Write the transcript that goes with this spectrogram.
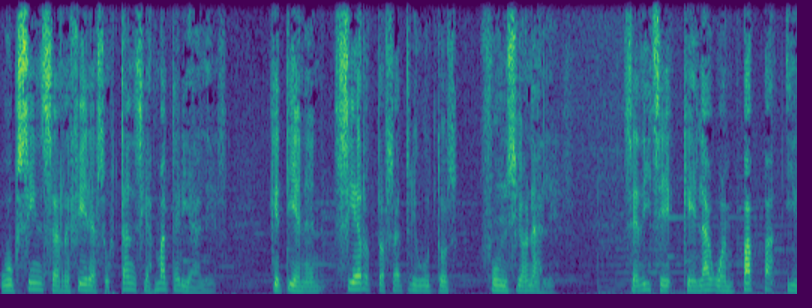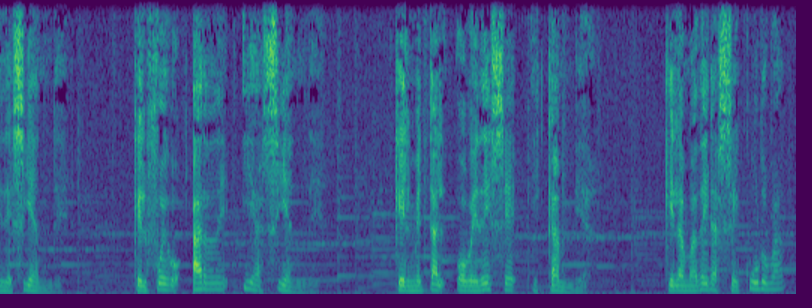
Wuxin se refiere a sustancias materiales que tienen ciertos atributos funcionales. Se dice que el agua empapa y desciende, que el fuego arde y asciende, que el metal obedece y cambia, que la madera se curva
